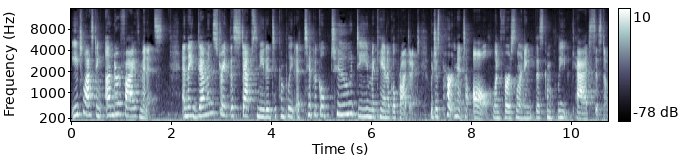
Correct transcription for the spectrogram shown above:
each lasting under five minutes, and they demonstrate the steps needed to complete a typical 2D mechanical project, which is pertinent to all when first learning this complete CAD system.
